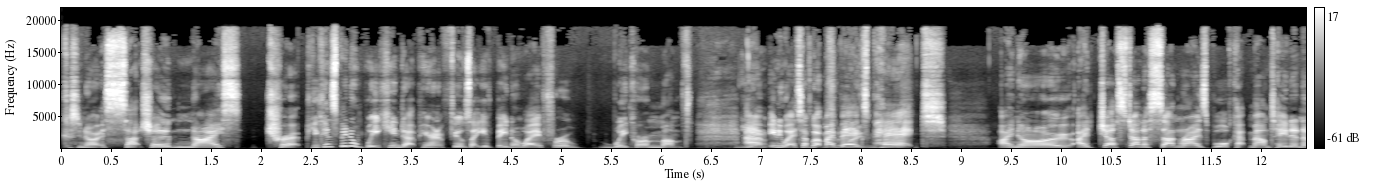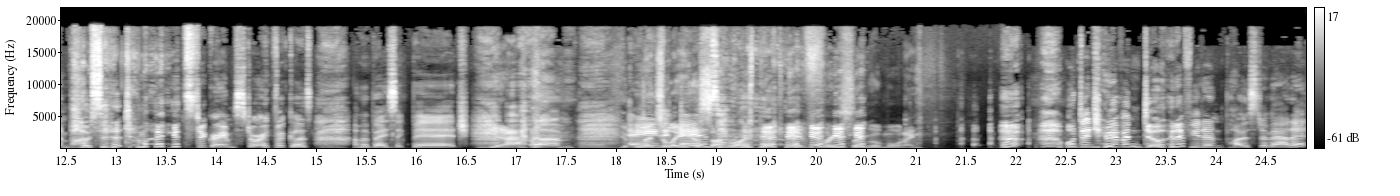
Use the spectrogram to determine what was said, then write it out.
because you know it's such a nice trip. You can spend a weekend up here and it feels like you've been away for a week or a month. Yeah. Um, anyway, so I've got my bags amazing place. packed. I know. I'd just done a sunrise walk up Mount Eden and posted it to my Instagram story because I'm a basic bitch. Yeah. Um, Literally a sunrise pic every single morning. Well, did you even do it if you didn't post about it?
